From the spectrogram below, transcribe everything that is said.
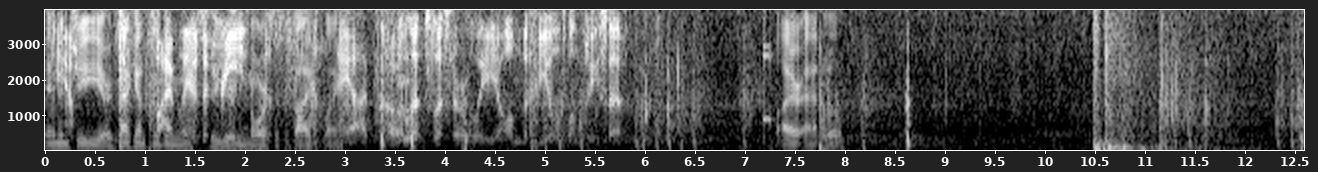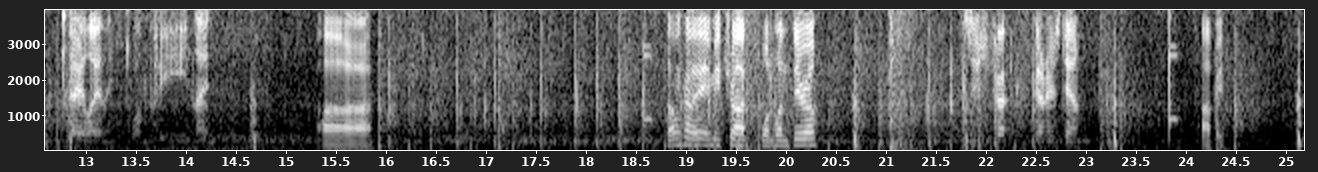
energy or attack against moving to your north of the Revive flank. Yeah, oh, let's literally on the field 137. Fire at will. Skyline 139. Uh. Some kind of enemy truck, 110. Zeus truck, gunners down. Copy. I'm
